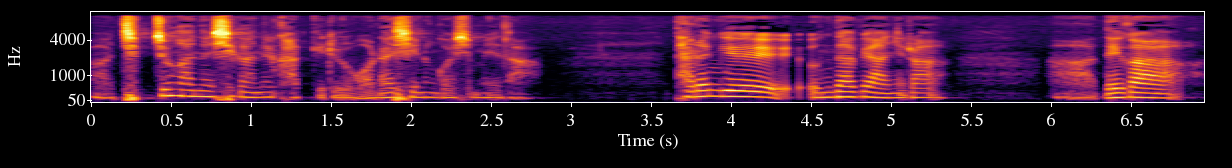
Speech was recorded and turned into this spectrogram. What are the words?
어, 집중하는 시간을 갖기를 원하시는 것입니다. 다른 게 응답이 아니라 아, 내가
